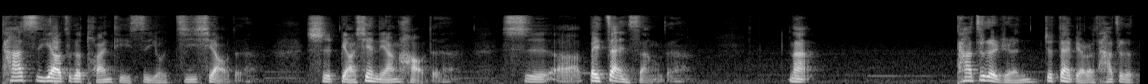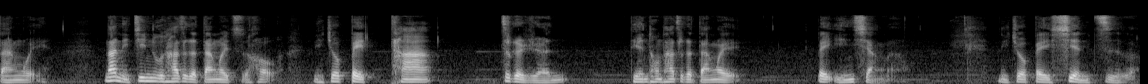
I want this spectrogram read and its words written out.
他是要这个团体是有绩效的，是表现良好的。是呃被赞赏的，那他这个人就代表了他这个单位。那你进入他这个单位之后，你就被他这个人连同他这个单位被影响了，你就被限制了。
